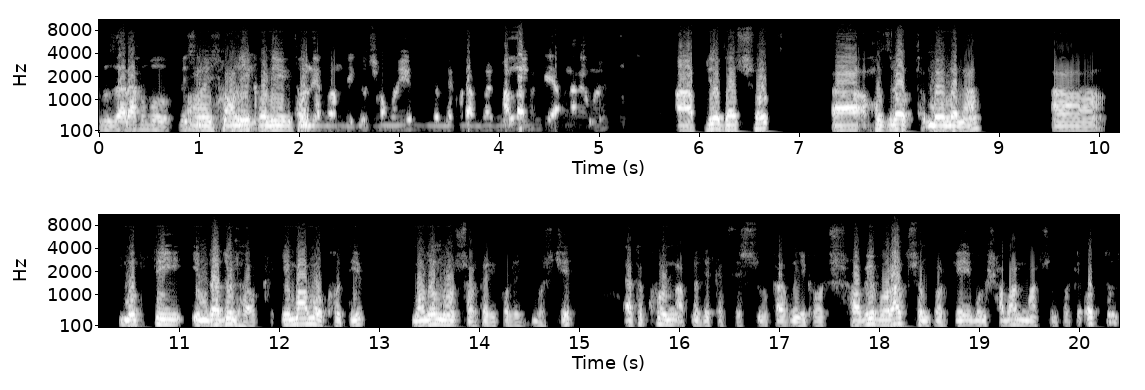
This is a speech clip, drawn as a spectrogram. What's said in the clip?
রোজা রাখব বেশি অনেক অনেক অনেক সময়ের জন্য আমরা আল্লাহ আপনার আমার প্রিয় দর্শক হজরত মৌলানা আহ, মুফতি ইমদাদুল হক ইমাম ও খতিব মদন মোহন সরকারি কলেজ মসজিদ। এতক্ষণ আপনাদের কাছে নিকট। সবে বরাত সম্পর্কে এবং সাবান মাস সম্পর্কে অত্যন্ত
